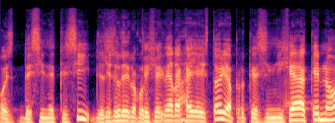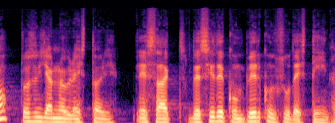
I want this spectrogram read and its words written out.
pues decide que sí. y eso es lo que genera que haya historia, porque si dijera que no, entonces ya no habría historia. Exacto, decide cumplir con su destino.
